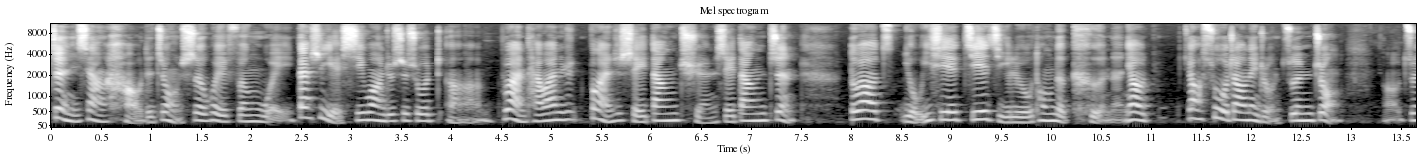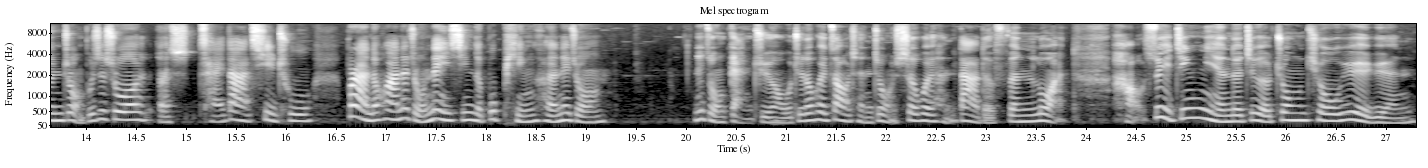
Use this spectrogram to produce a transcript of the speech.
正向好的这种社会氛围。但是也希望就是说，呃，不管台湾不管是谁当权谁当政，都要有一些阶级流通的可能，要要塑造那种尊重啊、呃，尊重不是说呃财大气粗，不然的话那种内心的不平衡那种。那种感觉哦，我觉得会造成这种社会很大的纷乱。好，所以今年的这个中秋月圆，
